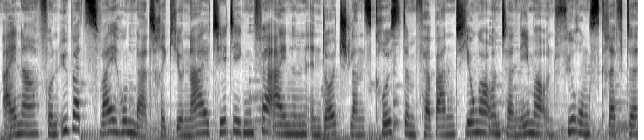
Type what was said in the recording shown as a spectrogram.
einer von über 200 regional tätigen Vereinen in Deutschlands größtem Verband junger Unternehmer und Führungskräfte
